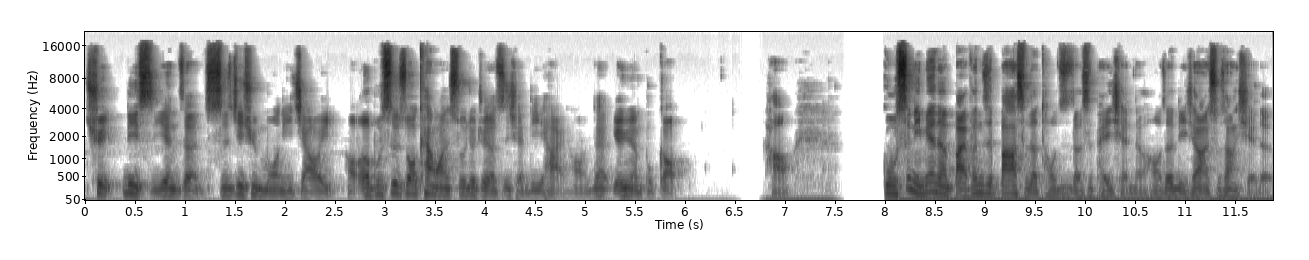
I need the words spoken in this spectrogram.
去历史验证、实际去模拟交易，好，而不是说看完书就觉得自己很厉害，哦，那远远不够。好，股市里面呢，百分之八十的投资者是赔钱的，好，这是李笑来书上写的。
